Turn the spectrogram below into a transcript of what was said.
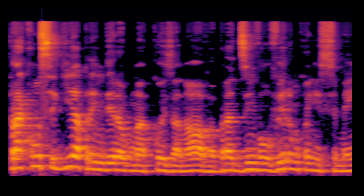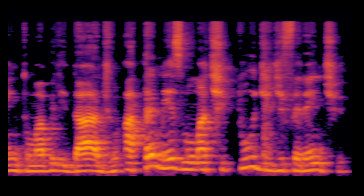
Para conseguir aprender alguma coisa nova, para desenvolver um conhecimento, uma habilidade, até mesmo uma atitude diferente,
